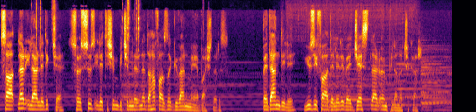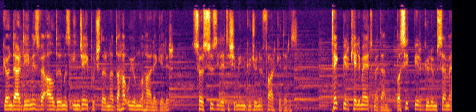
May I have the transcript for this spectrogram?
Saatler ilerledikçe sözsüz iletişim biçimlerine daha fazla güvenmeye başlarız. Beden dili, yüz ifadeleri ve jestler ön plana çıkar. Gönderdiğimiz ve aldığımız ince ipuçlarına daha uyumlu hale gelir, sözsüz iletişimin gücünü fark ederiz. Tek bir kelime etmeden, basit bir gülümseme,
